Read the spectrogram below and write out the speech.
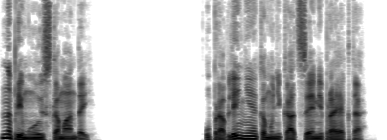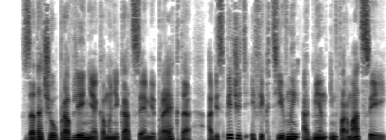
напрямую с командой. Управление коммуникациями проекта. Задача управления коммуникациями проекта — обеспечить эффективный обмен информацией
